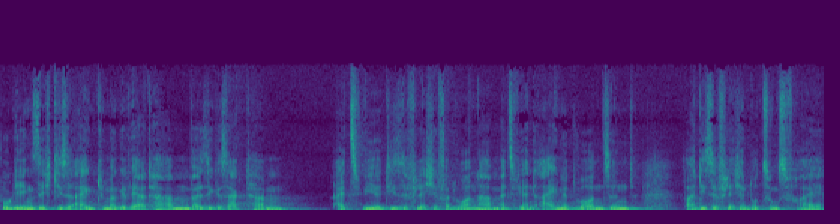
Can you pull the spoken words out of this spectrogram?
Wogegen sich diese Eigentümer gewehrt haben, weil sie gesagt haben, als wir diese Fläche verloren haben, als wir enteignet worden sind, war diese Fläche nutzungsfrei.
